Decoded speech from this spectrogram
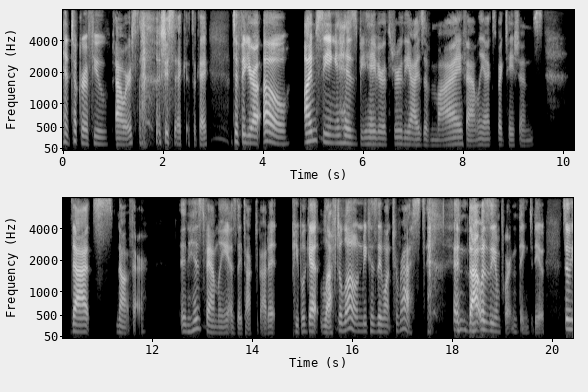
And it took her a few hours. She's sick, it's okay. To figure out, oh, I'm seeing his behavior through the eyes of my family expectations. That's not fair. In his family, as they talked about it, people get left alone because they want to rest. and that was the important thing to do. So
